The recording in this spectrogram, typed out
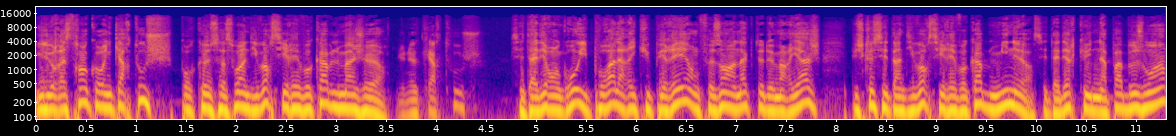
il lui restera encore une cartouche pour que ça soit un divorce irrévocable majeur. Une cartouche. C'est-à-dire, en gros, il pourra la récupérer en faisant un acte de mariage, puisque c'est un divorce irrévocable mineur. C'est-à-dire qu'il n'a pas besoin,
